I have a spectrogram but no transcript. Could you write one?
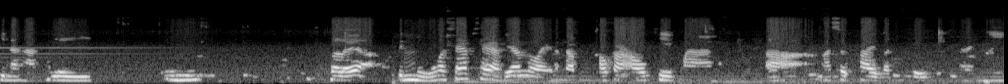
กินอาหารทะเลมก็เลยอะเป็นหมูกับแซ่บแซ่บที่อร่อยนะครับเขาก็เอาเค้กมา อ่า มาเซอร์ไพรส์วันเกิดอะไรนี้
